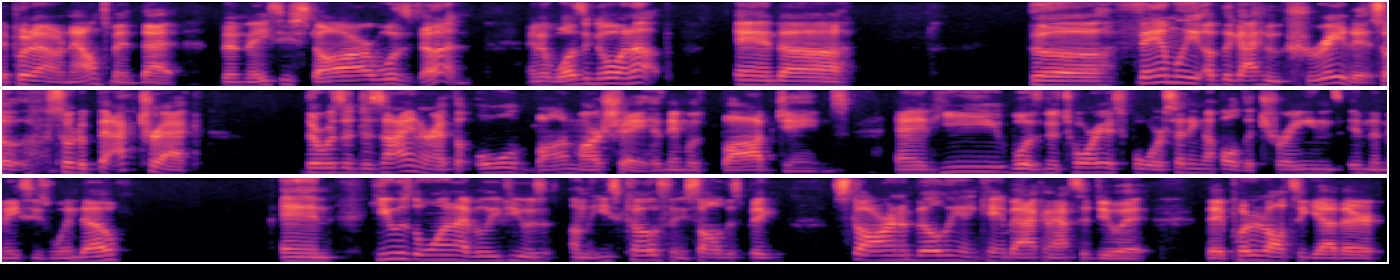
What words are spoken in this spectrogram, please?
they put out an announcement that the Macy's Star was done and it wasn't going up. And uh the family of the guy who created it. So so to backtrack, there was a designer at the old Bon Marché. His name was Bob James and he was notorious for setting up all the trains in the Macy's window. And he was the one, I believe he was on the East Coast, and he saw this big star in a building and came back and asked to do it. They put it all together,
